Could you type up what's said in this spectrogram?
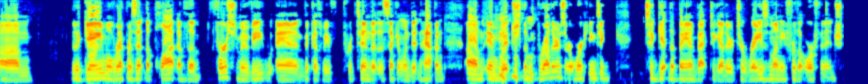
Um, the game will represent the plot of the first movie, and because we pretend that the second one didn't happen, um, in which the brothers are working to to get the band back together to raise money for the orphanage.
